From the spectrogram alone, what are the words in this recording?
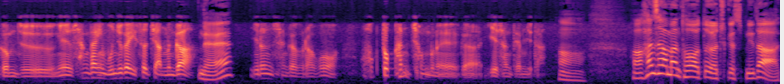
검증에 상당히 문제가 있었지 않는가 네. 이런 생각을 하고 혹독한 청문회가 예상됩니다. 어. 어, 한 사람만 더 또 여쭙겠습니다.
